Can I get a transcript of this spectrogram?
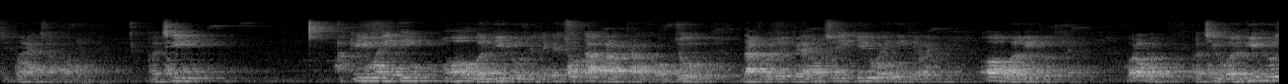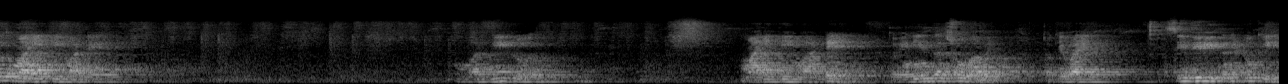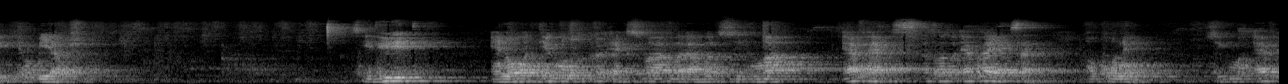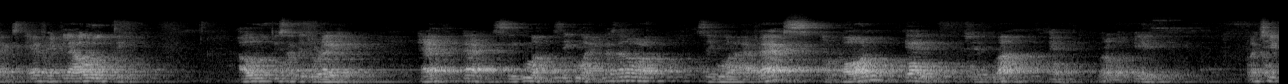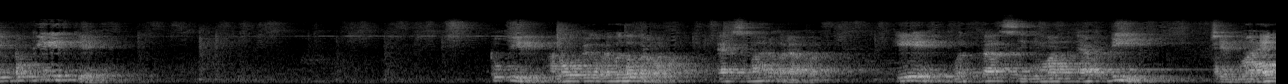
Sigma x upon n. પછી આ કેવી માહિતી અવર્ગીકૃત એટલે કે છૂટા અપૂર્ણાંકો જો દાખલો જે પહેલો છે એ કેવી માહિતી કહેવાય? અવર્ગીકૃત કહેવાય. બરોબર. પછી વર્ગીકૃત માહિતી માટે વર્ગીકૃત માહિતી માટે તો એની અંદર શું આવે? તો કે ભાઈ, સીધી રીત અને ટૂંકી રીત એમ બે આવશે. સીધી રીત, એનો મધ્યકનું સૂત્ર x બાર બરાબર સિગ્મા fx અથવા તો fixi upon sigma fx f એટલે આવૃત્તિ. આવૃત્તિ સાથે જોડાઈ જાય f x સિગ્મા સિગ્મા એટલે સરવાળો સિગ્મા fx upon n, છેદમાં n. બરોબર? એ પછી ટૂંકી રીત કે ટૂંકી રીત, આનો ઉપયોગ આપણે બધો કરવાનો. X બાર બરાબર a વત્તા સિગ્મા fd છેદમાં n.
